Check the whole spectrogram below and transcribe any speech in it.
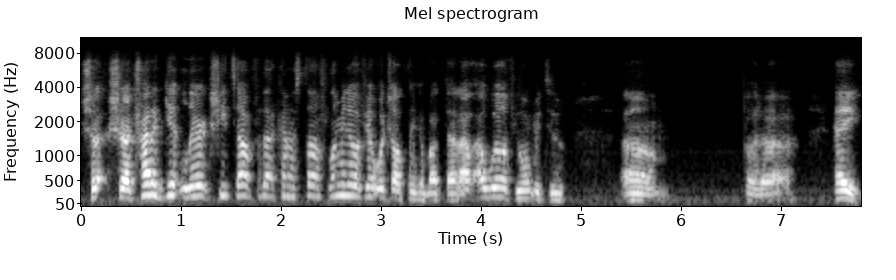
should should I try to get lyric sheets out for that kind of stuff? Let me know if y'all what y'all think about that. I, I will if you want me to. Um, but uh, hey,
